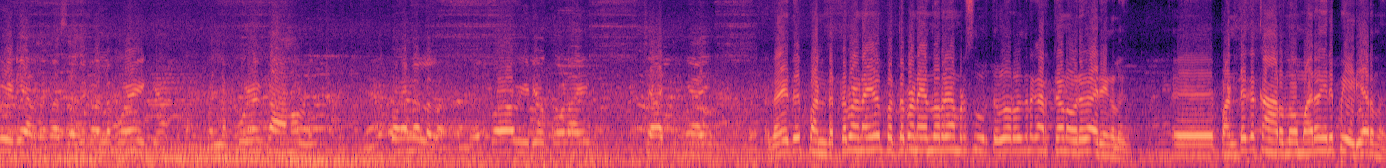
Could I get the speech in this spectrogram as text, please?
പേടിയായിരുന്നു മെസ്സേജൊക്കെ വല്ലപ്പോഴും അയക്കാം. വല്ലപ്പോഴേ കാണുള്ളൂ. ഇന്നിപ്പോൾ അങ്ങനെയല്ലല്ലോ ഇന്നിപ്പോൾ വീഡിയോ കോളായി ചാറ്റിംഗ് ആയി. അതായത് പണ്ടത്തെ പ്രണയം ഇപ്പത്തെ പ്രണയം എന്ന് പറഞ്ഞാൽ നമ്മുടെ സുഹൃത്തുക്കൾ പറയുന്നത് കറക്റ്റാണ് ഓരോ കാര്യങ്ങൾ പണ്ടൊക്കെ കാർന്നോമാരെ ഭയങ്കര പേടിയായിരുന്നു.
